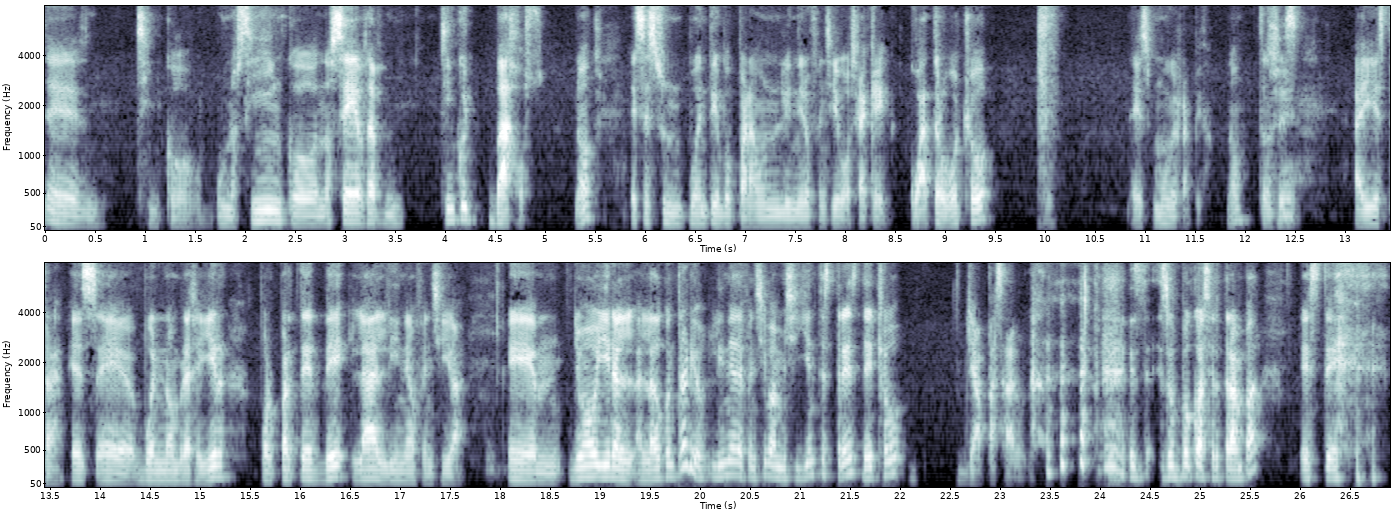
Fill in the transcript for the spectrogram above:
5-1-5, no sé, o sea 5 y bajos, ¿no? Ese es un buen tiempo para un liniero ofensivo, o sea que 4-8 es muy rápido, ¿no? Entonces, ahí está, es eh, buen nombre a seguir por parte de la línea ofensiva. Em, yo voy a ir al, lado contrario, línea defensiva. Mis siguientes tres, de hecho, ya pasaron. es, un poco hacer trampa. Este,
